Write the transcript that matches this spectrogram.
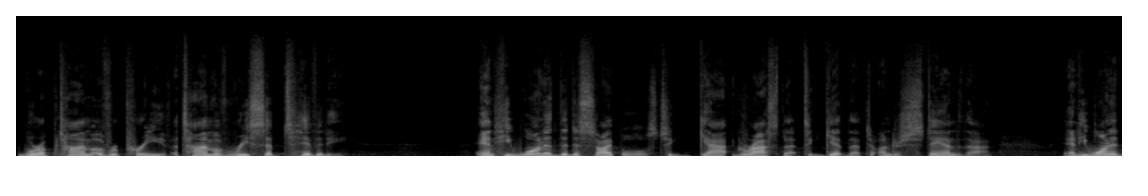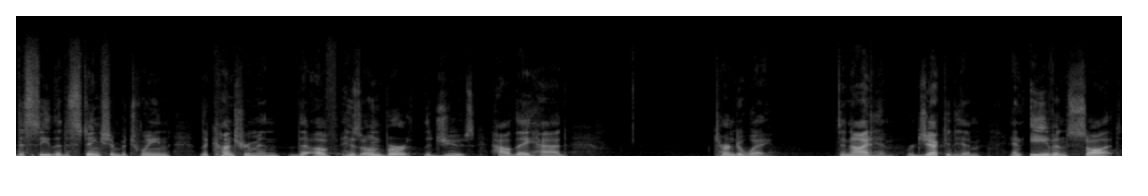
were a time of reprieve, a time of receptivity. And he wanted the disciples to ga- grasp that, to get that, to understand that. And he wanted to see the distinction between the countrymen of his own birth, the Jews, how they had turned away, denied him, rejected him, and even sought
